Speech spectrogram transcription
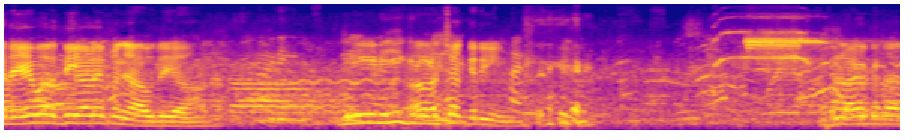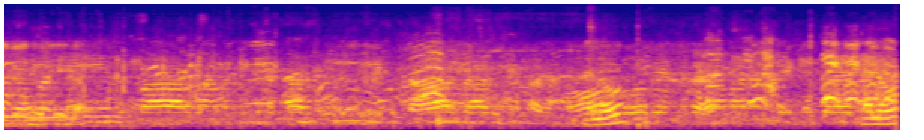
ਗ੍ਰੇ ਵਰਦੀ ਵਾਲੇ ਪੰਜਾਬ ਦੇ ਆ ਗ੍ਰੀਨ ਹੀ ਗ੍ਰੀਨ ਅੱਛਾ ਗ੍ਰੀਨ ਲਾਈਟ ਕਰ ਗਿਆ hello hello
